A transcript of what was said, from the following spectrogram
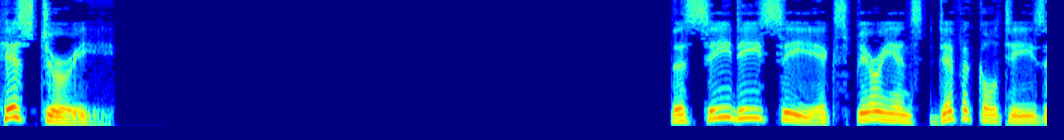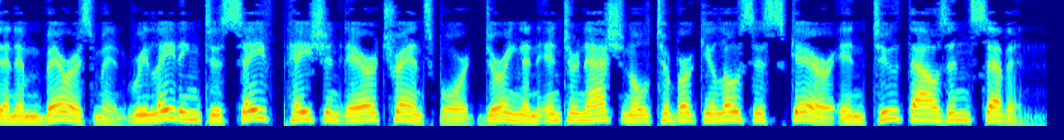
History The CDC experienced difficulties and embarrassment relating to safe patient air transport during an international tuberculosis scare in 2007.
